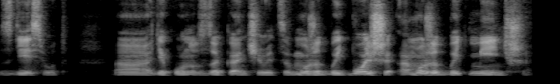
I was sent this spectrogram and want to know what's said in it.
здесь вот, где конус заканчивается, может быть больше, а может быть меньше.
